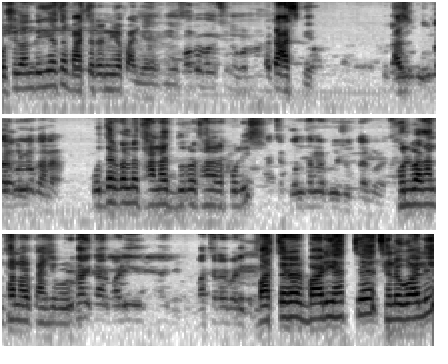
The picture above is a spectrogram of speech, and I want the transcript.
ওষুধ আনতে গিয়েছে বাচ্চাটা নিয়ে পালিয়ে গিয়েছে। এটা আজকে। উদ্ধার করল কারা? উদ্ধার করল থানার দুটো থানার পুলিশ। আচ্ছা কোন থানার পুলিশ উদ্ধার করেছে ফুলবাগান থানার কাশীপুর। বাচ্চাটার বাড়ি হচ্ছে ছেলেগোয়ালি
